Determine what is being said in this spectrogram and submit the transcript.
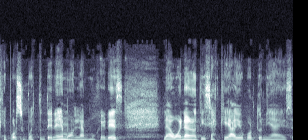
que por supuesto tenemos las mujeres, la buena noticia es que hay oportunidades.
